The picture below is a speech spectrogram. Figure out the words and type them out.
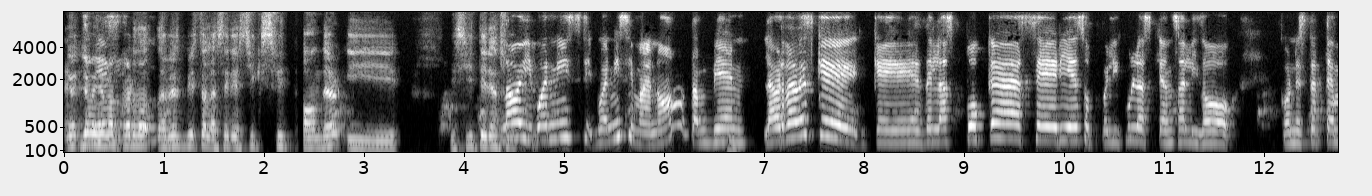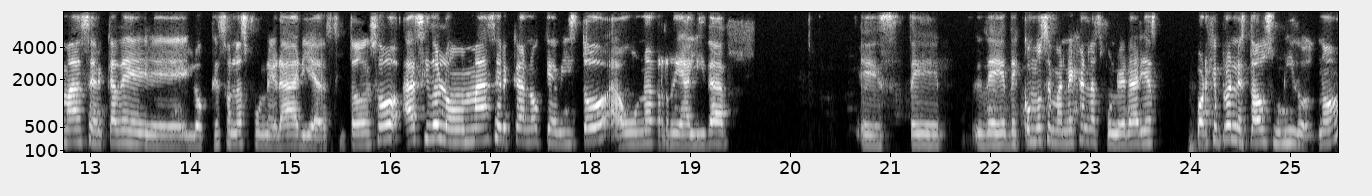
Yo, yo, yo me acuerdo sí. de haber visto la serie Six Feet Under y, y sí tenían su- No, y buenísima, buenísima, ¿no? También. La verdad es que, que de las pocas series o películas que han salido con este tema acerca de lo que son las funerarias y todo eso, ha sido lo más cercano que he visto a una realidad. Este, de, de cómo se manejan las funerarias, por ejemplo, en Estados Unidos, ¿no?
